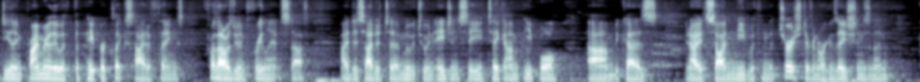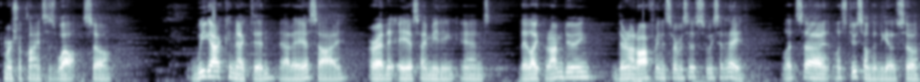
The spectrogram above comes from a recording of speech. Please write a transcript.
dealing primarily with the pay per click side of things. Before that, I was doing freelance stuff. I decided to move it to an agency, take on people um, because you know I saw a need within the church, different organizations, and then commercial clients as well. So we got connected at ASI or at an ASI meeting, and they like what I'm doing. They're not offering the services, so we said, "Hey, let's uh, let's do something together." So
